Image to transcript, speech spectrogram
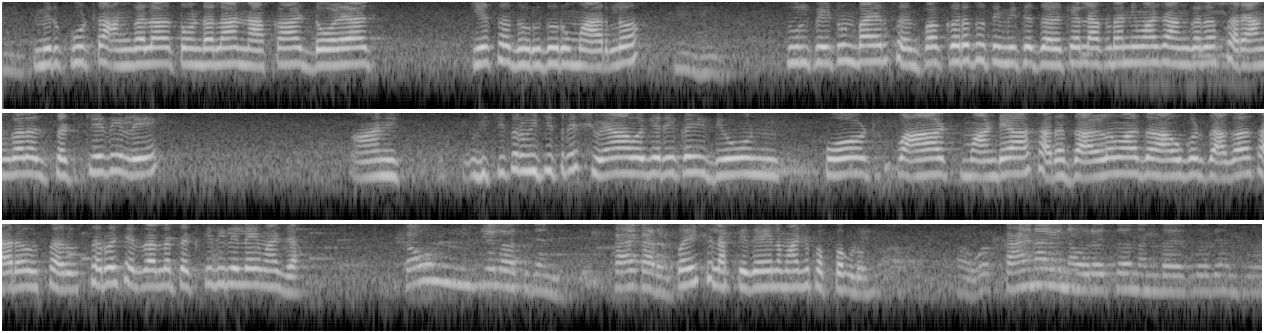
मिरकूट अंगाला तोंडाला नाकात डोळ्यात केस धरू धरू मारलं. चूल पेटून बाहेर स्वयंपाक करत होते. मी ते जळक्या लाकडाने माझ्या अंगाला साऱ्या अंगाला चटके दिले. आणि विचित्र विचित्र शिव्या वगैरे काही देऊन पोट पाठ मांड्या सारं जाळलं माझं. अवघड जागा सारं सर्व सर्व शरीराला चटके दिलेले आहे माझ्या. काहून केलं असं त्यांनी? काय कारण? पैसे लागते द्यायला माझ्या पप्पाकडून? काय नाव आहे नवऱ्याचं नंदाचं त्यांचं?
